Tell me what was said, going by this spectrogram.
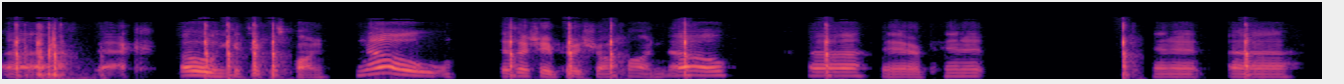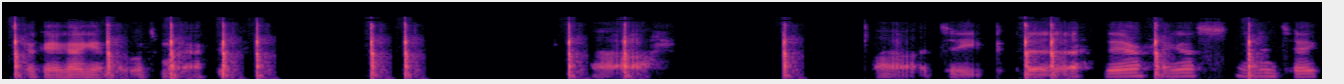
Uh, back. Oh, he can take this pawn. No! That's actually a pretty strong pawn. No! Uh, there, pin it. Pin it. Uh, okay, I gotta get my rooks more active. Uh, uh, take, uh, there, I guess, and then take.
